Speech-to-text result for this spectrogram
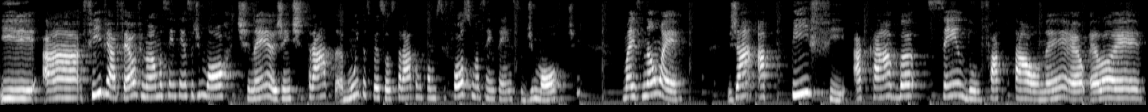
E a FIV a FELV não é uma sentença de morte, né? A gente trata, muitas pessoas tratam como se fosse uma sentença de morte, mas não é. Já a PIF acaba sendo fatal, né? É, ela é.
